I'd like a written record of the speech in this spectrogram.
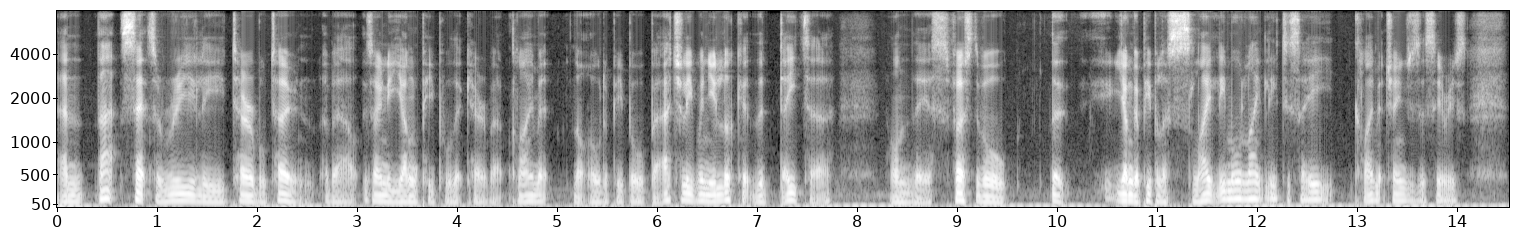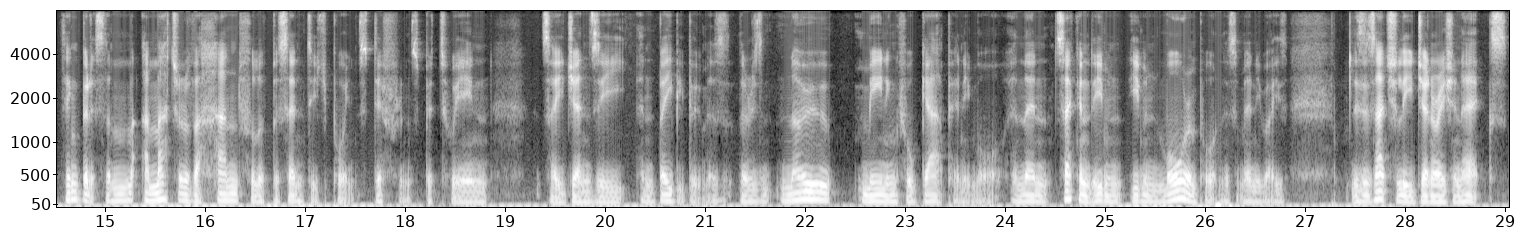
And that sets a really terrible tone about it's only young people that care about climate, not older people. But actually, when you look at the data on this, first of all, the younger people are slightly more likely to say climate change is a serious thing, but it's the, a matter of a handful of percentage points difference between, say, Gen Z and baby boomers. There is no meaningful gap anymore. And then, second, even even more important in many ways, is it's actually Generation X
